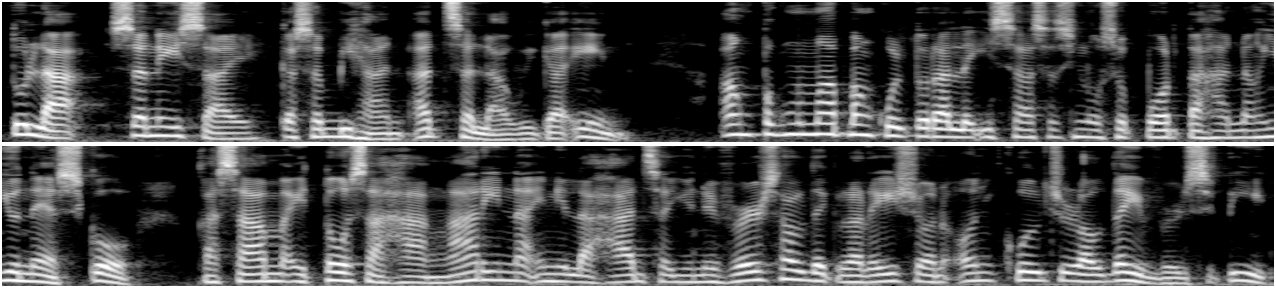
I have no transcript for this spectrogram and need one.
tula, sanaysay, kasabihan at salawikain. Ang pagmamapang kultural ay isa sa sinusuportahan ng UNESCO, kasama ito sa hangarin na inilahad sa Universal Declaration on Cultural Diversity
